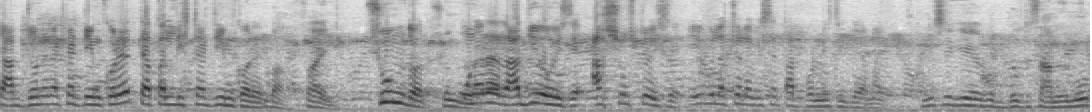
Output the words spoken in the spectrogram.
চারজনের একটা টিম করে তেতাল্লিশটা টিম করেন বাহ ফাইন সুন্দর। ওনারা রাজিও হয়েছে আশ্বস্ত হয়েছে। এইগুলা চলে গেছে তারপর নিচে গিয়ে আমার। নিচে গিয়ে বলতেছে আমি মুখ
